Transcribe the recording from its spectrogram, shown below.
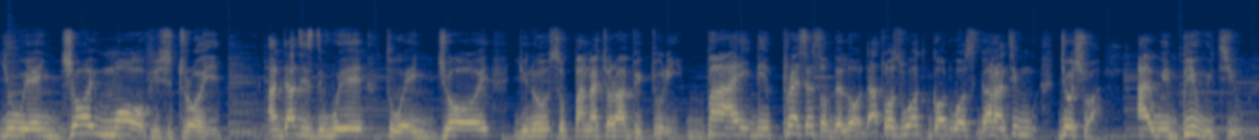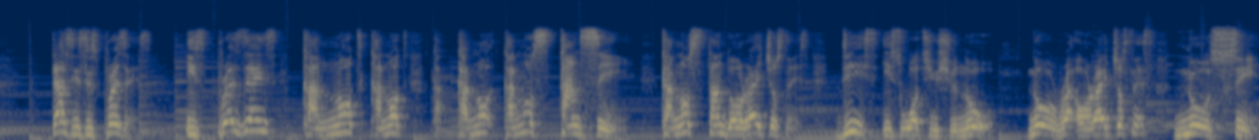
you will enjoy more of His drawing. And that is the way to enjoy, you know, supernatural victory by the presence of the Lord. That was what God was guaranteeing Joshua. I will be with you. That is His presence. His presence cannot, cannot, cannot, cannot stand sin, cannot stand unrighteousness. This is what you should know. No unrighteousness, no sin,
